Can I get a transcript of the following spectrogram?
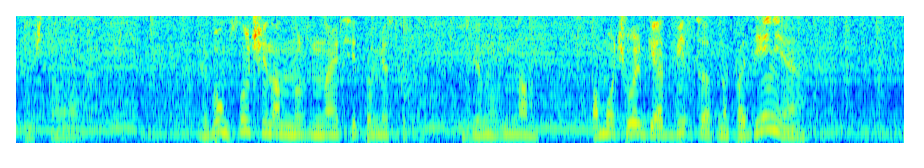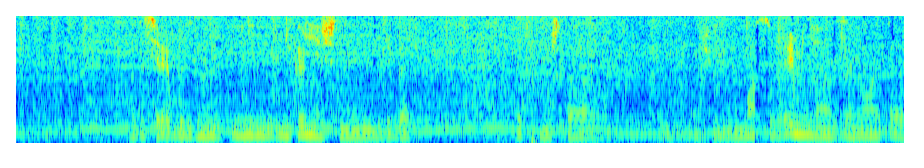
Потому что в любом случае нам нужно найти то место, где нужно нам помочь Ольге отбиться от нападения. Эта серия будет не, не- не конечная, ребят. Вот, потому что очень массу времени заняла эта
